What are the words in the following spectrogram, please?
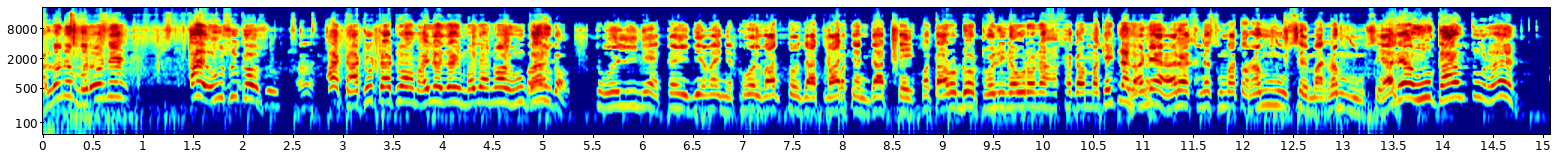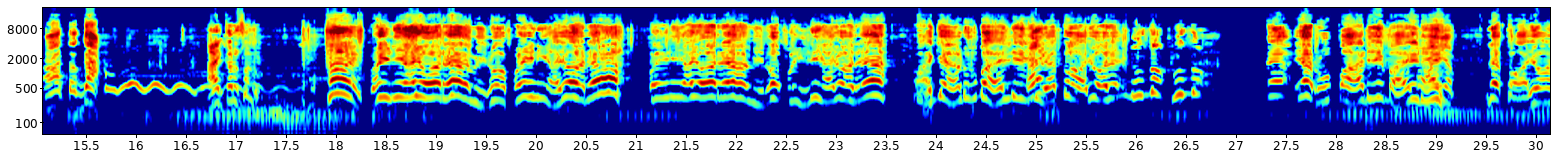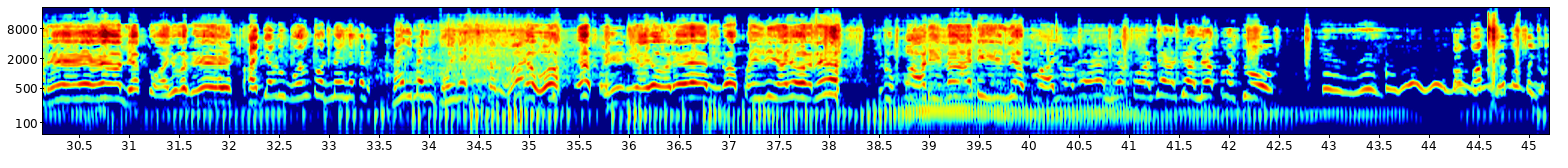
હાલો ને, મરો ને. આ હું શું કહું છું? આ ટાઢું ટાઢું આમ હાલ્યો જાય મજા ન આવે હું કાનું કહું ટોલીને કહી દેવાય ને ઢોલ વાગતો જાત વાતે ને ગાતે. પણ તારો ડો ટોલી નવરો ના આખા ગામમાં કેટલા મને હરખ ને નસુમાં તો રમવું છે મારે રમવું છે અરે હું ગામ તું રે. આ તો ગા. આય કરું છું. હે પૈણી આયો રે વીરો પૈણી આયો રે. પૈણી આયો રે વીરો પૈણી આયો રે. ભાગે હડું બાયડી લેતો આયો રે. ભૂગો ભૂગો એ એ રૂપાડી બાયડી. લેતો આયો રે. લેતો આવ્યો રે. ભાગ્યાડું બોલતો જ નહીં નકર મારી મારી ધોઈ નાખી તને હો. એ હો એ પૈણી આવ્યો રે વીરો પૈણી આવ્યો રે. રૂપાડી લાડી લેતો આવ્યો રે લેતો આયો રે લેતો જો. તારો બાપ હતો કયો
